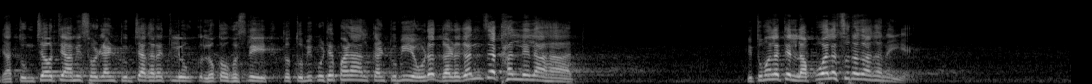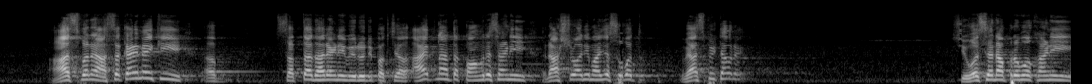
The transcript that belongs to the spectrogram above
या तुमच्यावरती आम्ही सोडल्या आणि तुमच्या घरातली लोक घुसली तर तुम्ही कुठे पळाल? कारण तुम्ही एवढं गडगंज खाल्लेलं आहात की तुम्हाला ते लपवायला सुद्धा जागा नाहीये. आजपर्यंत असं काय नाही की सत्ताधारी आणि विरोधी पक्ष आहेत ना आता काँग्रेस आणि राष्ट्रवादी माझ्यासोबत व्यासपीठावर आहे. शिवसेना प्रमुख आणि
